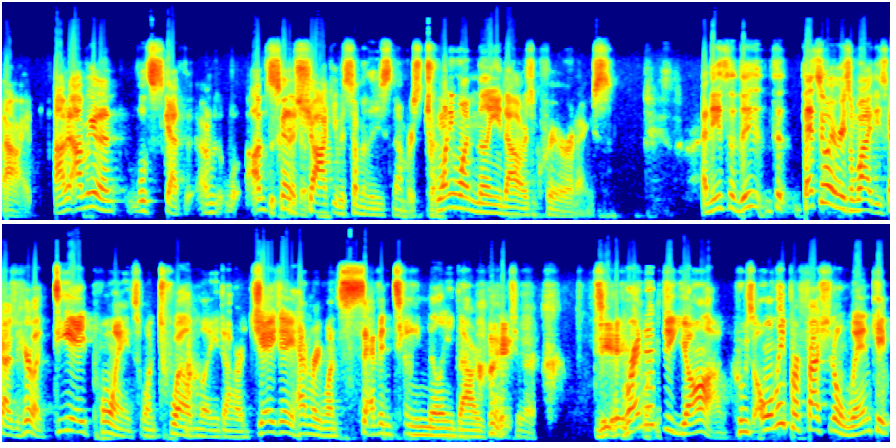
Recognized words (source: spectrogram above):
All right, I'm, I'm gonna let's skip. I'm, I'm just Let's gonna shock you with some of these numbers. Twenty one million dollars in career earnings. And these, are these the, that's the only reason why these guys are here. Like DA Points won twelve million dollars. JJ Henry won seventeen million dollars. Wait. tour. DA Brendan DeYoung, whose only professional win came,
